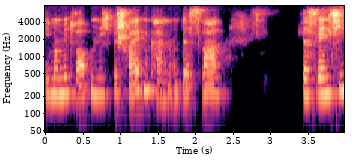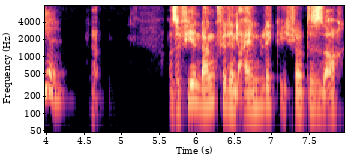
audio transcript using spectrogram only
die man mit Worten nicht beschreiben kann. Und das war das Ventil. Ja. Also vielen Dank für den Einblick. Ich glaube, das ist auch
